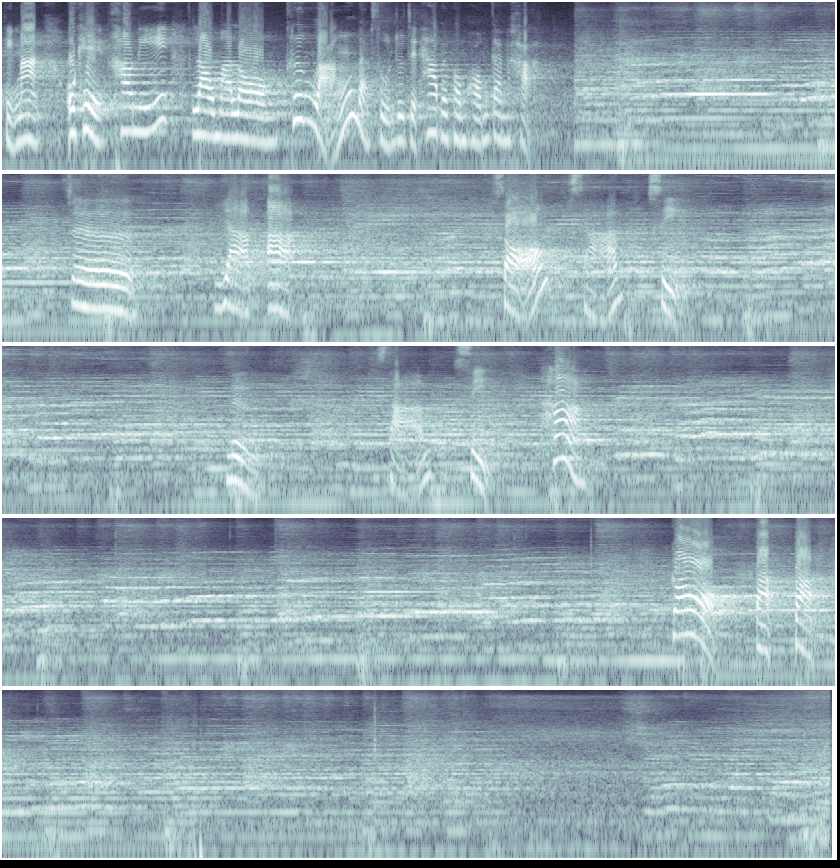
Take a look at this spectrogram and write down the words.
เก่งมาก โอเค คราวนี้เรามาลองครึ่งหลังแบบ 0.75 ไปพร้อม ๆ กันค่ะ เจอ อยากอะสองสามสี่ หนึ่งสามสี่ห้าก็ตักตัก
